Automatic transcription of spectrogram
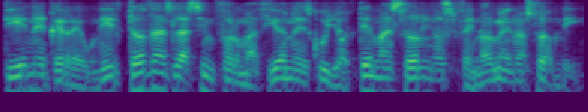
Tiene que reunir todas las informaciones cuyo tema son los fenómenos ovni.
